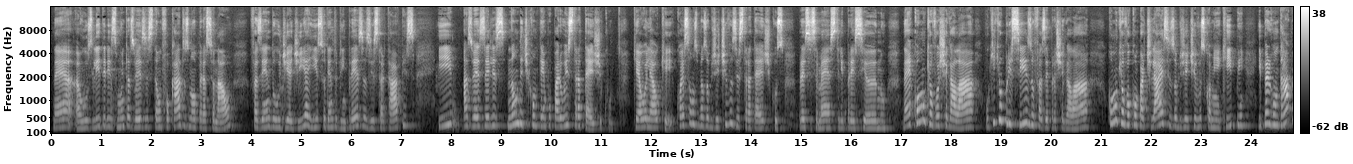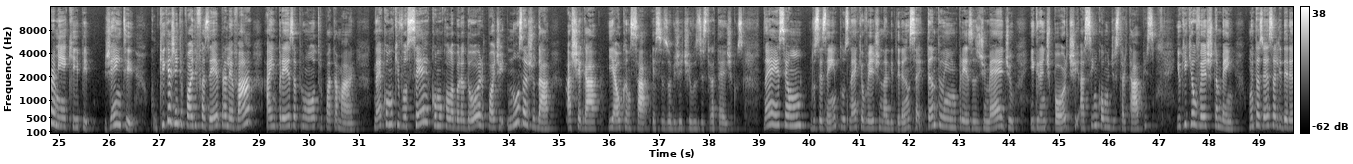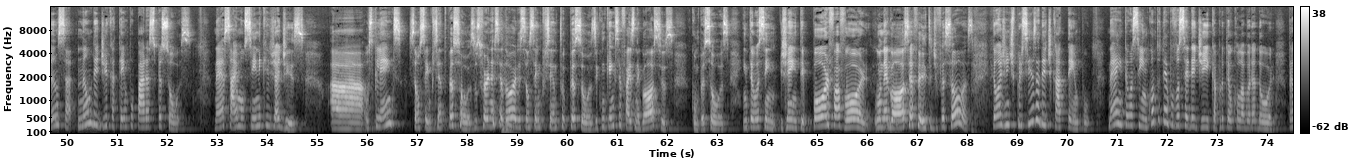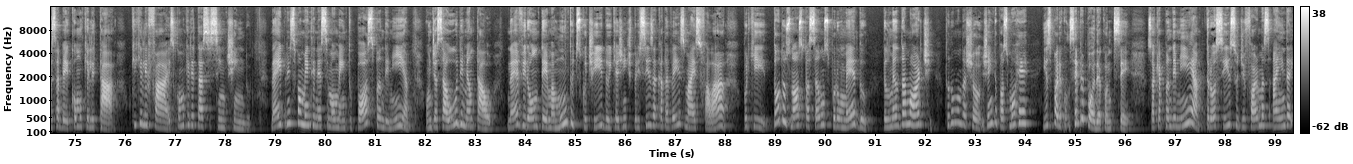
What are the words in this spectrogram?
Né? Os líderes muitas vezes estão focados no operacional, fazendo o dia a dia, e isso dentro de empresas e startups, e às vezes eles não dedicam tempo para o estratégico, que é olhar o okay, quê? Quais são os meus objetivos estratégicos para esse semestre, para esse ano, né? Como que eu vou chegar lá? O que, que eu preciso fazer para chegar lá? Como que eu vou compartilhar esses objetivos com a minha equipe e perguntar para a minha equipe, gente, o que, que a gente pode fazer para levar a empresa para um outro patamar? Né? Como que você, como colaborador, pode nos ajudar a chegar e alcançar esses objetivos estratégicos. Né? Esse é um dos exemplos né, que eu vejo na liderança, tanto em empresas de médio e grande porte, assim como de startups. E o que, que eu vejo também? Muitas vezes a liderança não dedica tempo para as pessoas. Né? Simon Sinek já diz: ah, os clientes são 100% pessoas, os fornecedores são 100% pessoas. E com quem que você faz negócios? Com pessoas. Então, assim, gente, por favor, o negócio é feito de pessoas. Então, a gente precisa dedicar tempo, né? Então, assim, quanto tempo você dedica para o teu colaborador para saber como que ele tá? O que, que ele faz? Como que ele está se sentindo? Né? E principalmente nesse momento pós-pandemia, onde a saúde mental né, virou um tema muito discutido e que a gente precisa cada vez mais falar, porque todos nós passamos por um medo, pelo medo da morte. Todo mundo achou, gente, eu posso morrer. Isso pode, sempre pode acontecer. Só que a pandemia trouxe isso de formas ainda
